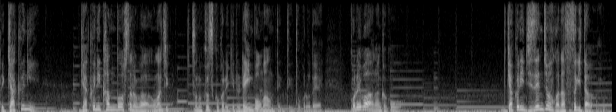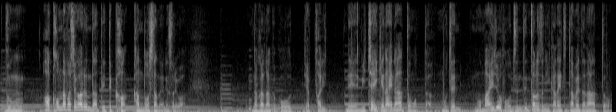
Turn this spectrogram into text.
で逆に逆に感動したのが同じそのクスコから行けるレインボーマウンテンっていうところでこれはなんかこう逆に事前情報がなさすぎた分あこんな場所があるんだって言って感動したんだよねそれは。だからなんかこうやっぱりね見ちゃいけないなと思った。もう全もう前情報を全然取らずに行かないとダメだなと。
